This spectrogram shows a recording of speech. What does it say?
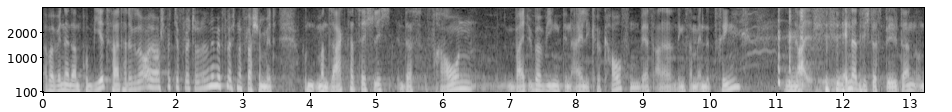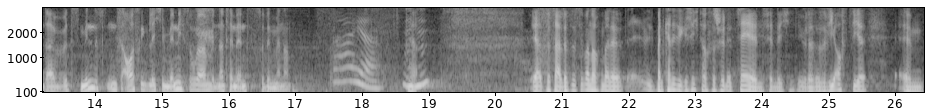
Aber wenn er dann probiert hat, hat er gesagt, oh ja, schmeckt dir vielleicht, dann nimm mir vielleicht eine Flasche mit. Und man sagt tatsächlich, dass Frauen weit überwiegend den Eierlikör kaufen. Wer es allerdings am Ende trinkt. Da ändert sich das Bild dann und da wird es mindestens ausgeglichen, wenn nicht sogar mit einer Tendenz zu den Männern. Ah ja. Mhm. ja. Ja, total. Das ist immer noch meine. Man kann diese Geschichte auch so schön erzählen, finde ich. Also wie oft wir, ähm,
